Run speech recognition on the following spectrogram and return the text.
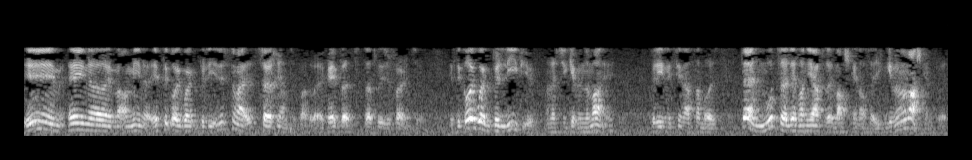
If the guy won't believe, this is Tzarech Yontif, by the way, okay, but that's what he's referring to. If the guy won't believe you unless you give him the money, believe in Sinat Samois, then Mutter Lehon Yachlo Mashkin, also you can give him a Mashkin for it.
